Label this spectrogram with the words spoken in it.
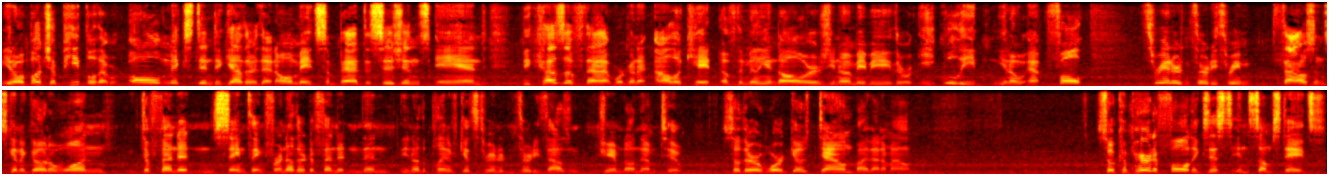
you know, a bunch of people that were all mixed in together that all made some bad decisions. And because of that, we're going to allocate of the million dollars, you know, maybe they're equally, you know, at fault. 333,000 is going to go to one defendant and same thing for another defendant and then you know the plaintiff gets 330,000 jammed on them too. So their award goes down by that amount. So comparative fault exists in some states.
